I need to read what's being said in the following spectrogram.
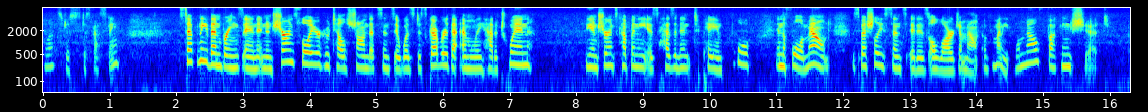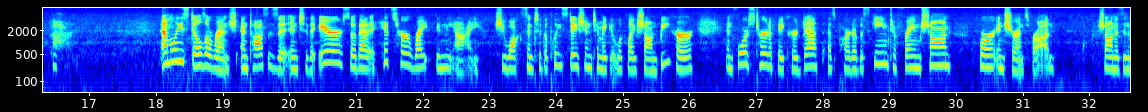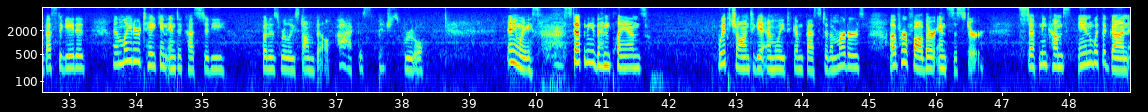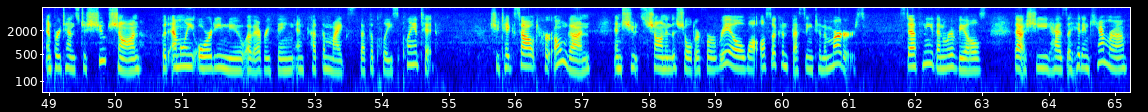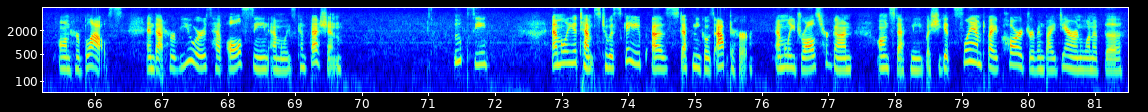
Well, that's just disgusting. Stephanie then brings in an insurance lawyer who tells Sean that since it was discovered that Emily had a twin, the insurance company is hesitant to pay in full in the full amount, especially since it is a large amount of money. Well, no fucking shit. God. Emily steals a wrench and tosses it into the air so that it hits her right in the eye. She walks into the police station to make it look like Sean beat her and forced her to fake her death as part of a scheme to frame Sean for insurance fraud. Sean is investigated and later taken into custody, but is released on bail. God, this bitch is brutal. Anyways, Stephanie then plans with Sean to get Emily to confess to the murders of her father and sister. Stephanie comes in with a gun and pretends to shoot Sean, but Emily already knew of everything and cut the mics that the police planted. She takes out her own gun and shoots Sean in the shoulder for real while also confessing to the murders. Stephanie then reveals that she has a hidden camera on her blouse and that her viewers have all seen Emily's confession. Oopsie. Emily attempts to escape as Stephanie goes after her. Emily draws her gun on Stephanie, but she gets slammed by a car driven by Darren, one of the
